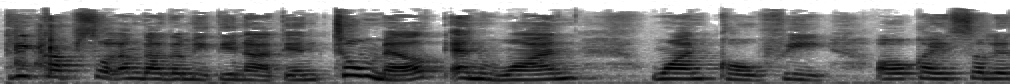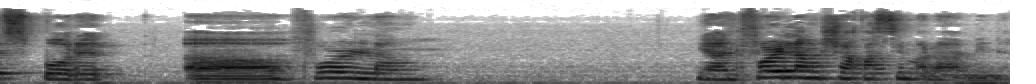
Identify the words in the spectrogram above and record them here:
3 capsule ang gagamitin natin. 2 milk and 1, 1 coffee. Okay, so let's put it, uh, 4 lang. Yan, four lang siya kasi marami na.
